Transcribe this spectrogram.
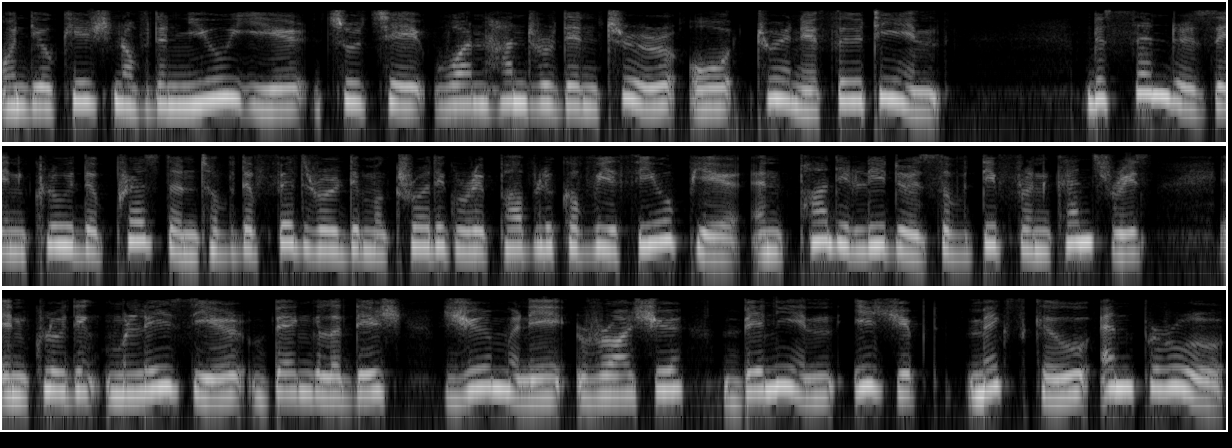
on the occasion of the New Year Juche 102 or 2013. The senders include the President of the Federal Democratic Republic of Ethiopia and party leaders of different countries, including Malaysia, Bangladesh, Germany, Russia, Benin, Egypt, Mexico, and Peru.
